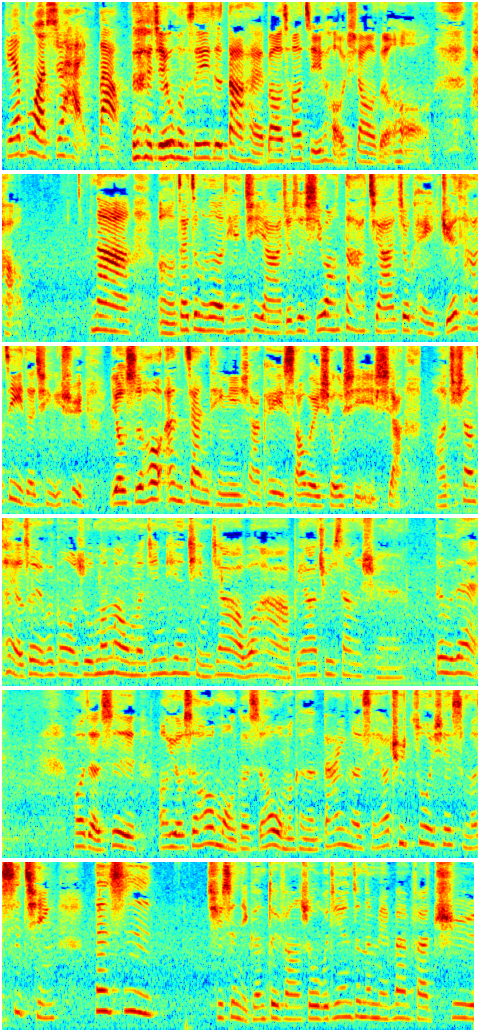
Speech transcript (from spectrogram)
结果是海豹。对，结果是一只大海豹，超级好笑的哦。好。那呃，在这么热的天气啊，就是希望大家就可以觉察自己的情绪，有时候按暂停一下，可以稍微休息一下。好，就像灿有时候也会跟我说：“妈妈，我们今天请假好不好？不要去上学，对不对？”或者是哦、呃，有时候某个时候我们可能答应了谁要去做一些什么事情，但是其实你跟对方说：“我今天真的没办法去，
